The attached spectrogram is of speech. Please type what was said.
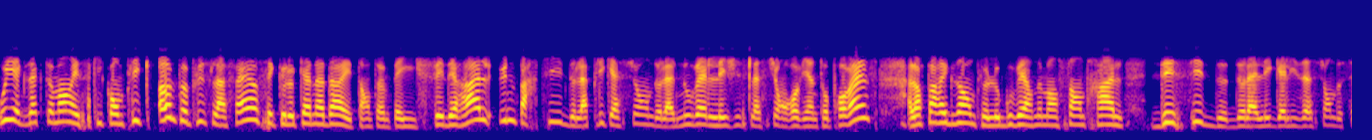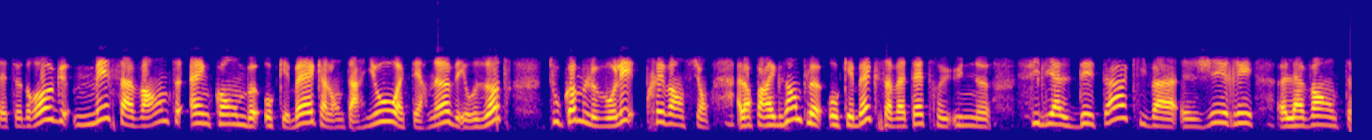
Oui, exactement. Et ce qui complique un peu plus l'affaire, c'est que le Canada étant un pays fédéral, une partie de l'application de la nouvelle législation revient aux provinces. Alors, par exemple, le gouvernement central décide de la légalisation de cette drogue, mais sa vente incombe au Québec, à l'Ontario, à Terre-Neuve et aux autres, tout comme le volet prévention. Alors, par exemple, au Québec, ça va être une filiale d'État qui va gérer la vente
